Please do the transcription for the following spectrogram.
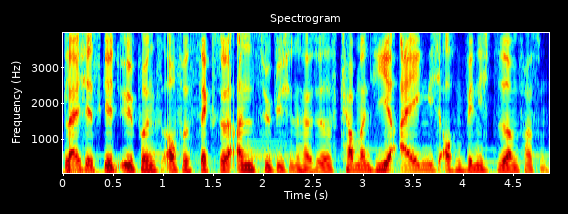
Gleiches geht übrigens auch für sexuell anzügliche Inhalte. Das kann man hier eigentlich auch ein wenig zusammenfassen.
